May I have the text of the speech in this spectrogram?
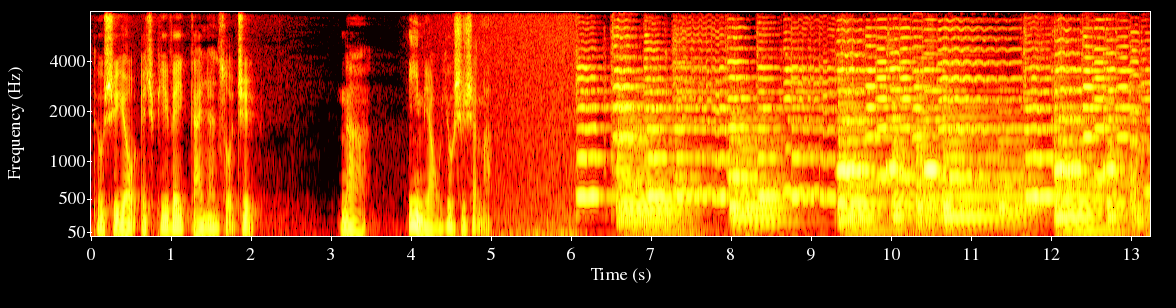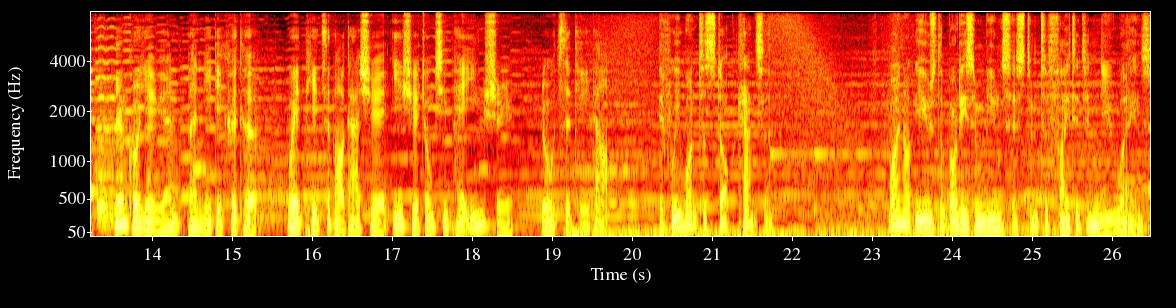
都是由 HPV 感染所致。那疫苗又是什么？英国演员本尼迪克特为匹兹堡大学医学中心配音时如此提到。If we want to stop cancer, Why not use the body's immune system to fight it in new ways?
